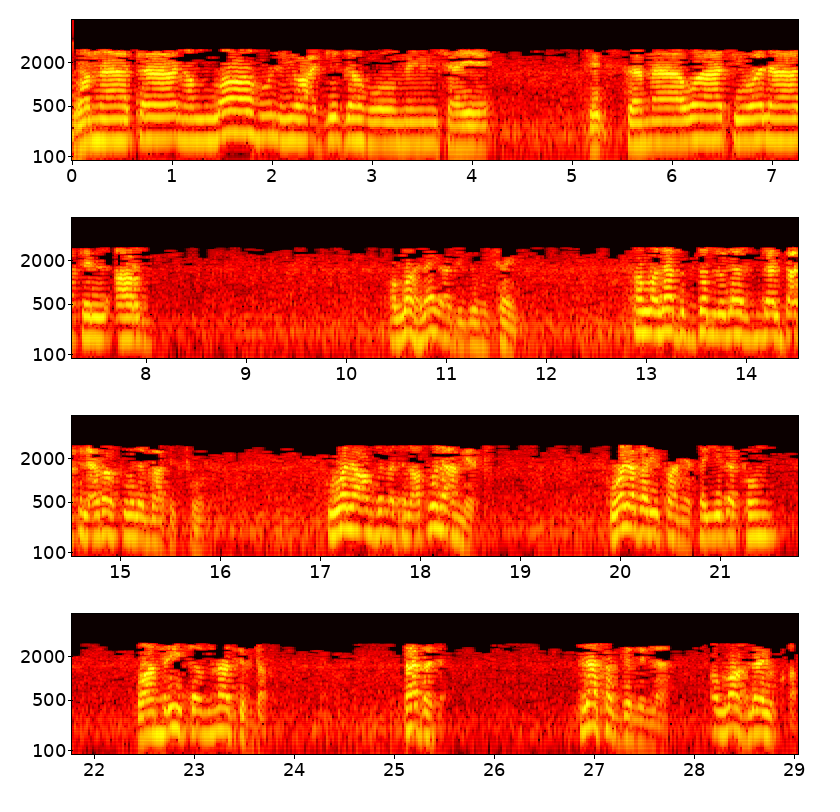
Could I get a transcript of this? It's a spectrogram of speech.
وما كان الله ليعجزه من شيء في السماوات ولا في الأرض. الله لا يعجزه شيء. الله لا بيقدر له لا البعث العراقي ولا البعث السوري ولا أنظمة الأرض ولا أمريكا. ولا بريطانيا. سيدتهم وأمريكا ما تقدر. أبدا. لا تقدر لله. الله لا يقهر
